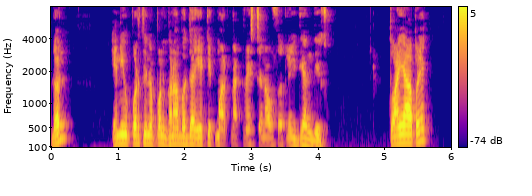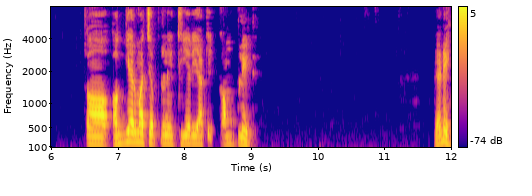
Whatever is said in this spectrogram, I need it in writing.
ડન એની ઉપરથી પણ ઘણા બધા એક એક માર્કના ક્વેશ્ચન આવશે, એટલે એ ધ્યાન દેજો. તો અહીંયા આપણે અગિયારમા ચેપ્ટરની થિયરી આખી કમ્પ્લીટ. રેડી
